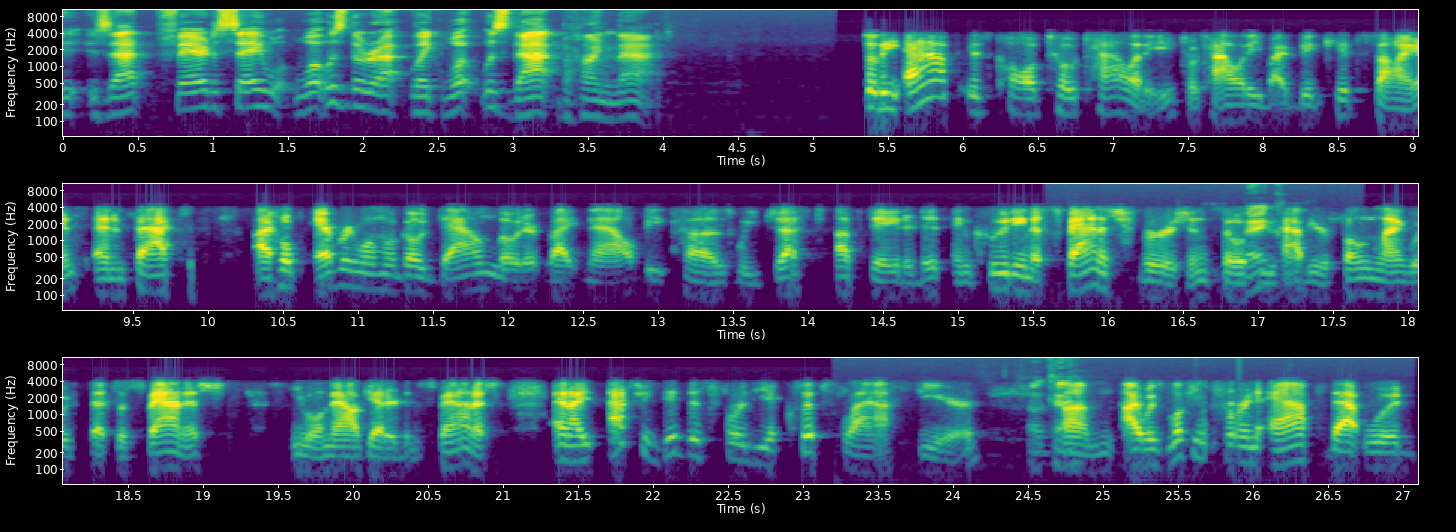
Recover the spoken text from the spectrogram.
is that fair to say? What was the like? What was that behind that? So the app is called Totality, Totality by Big Kid Science, and in fact, I hope everyone will go download it right now because we just updated it, including a Spanish version. So if Very you cool. have your phone language set to Spanish, you will now get it in Spanish. And I actually did this for the Eclipse last year. Okay. Um, I was looking for an app that would.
